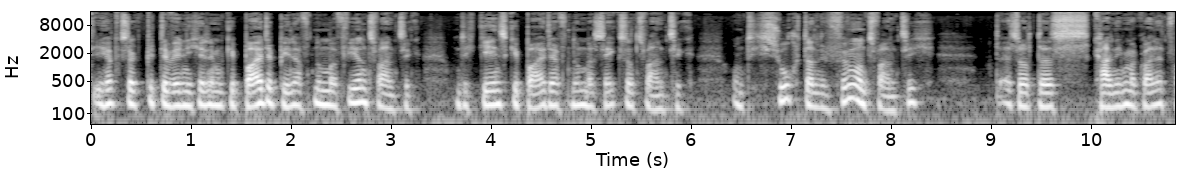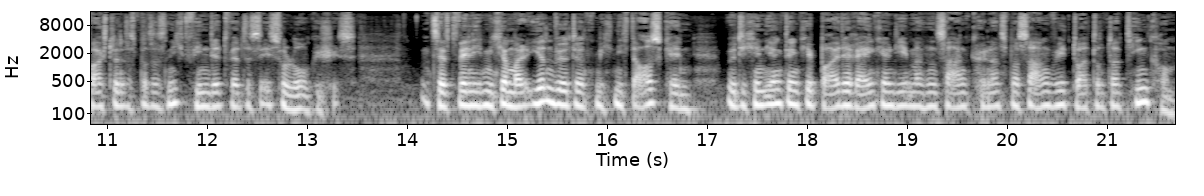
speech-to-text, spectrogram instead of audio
Ich habe gesagt, bitte, wenn ich in einem Gebäude bin auf Nummer 24 und ich gehe ins Gebäude auf Nummer 26 und ich suche dann den 25, also das kann ich mir gar nicht vorstellen, dass man das nicht findet, weil das eh so logisch ist. Und selbst wenn ich mich einmal irren würde und mich nicht auskenne, würde ich in irgendein Gebäude reingehen und jemandem sagen, können Sie mal sagen, wie ich dort und dort hinkomme.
